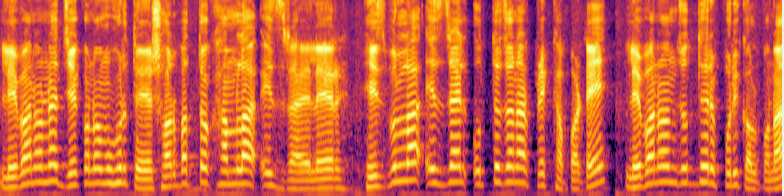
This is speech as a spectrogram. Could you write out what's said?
লেবাননের যে কোনো মুহূর্তে সর্বাত্মক হামলা ইসরায়েলের। হিজবুল্লাহ ইসরায়েল উত্তেজনার প্রেক্ষাপটে লেবানন যুদ্ধের পরিকল্পনা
